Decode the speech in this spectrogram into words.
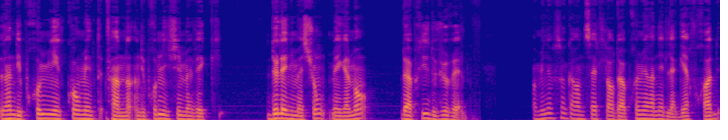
l'un des premiers enfin des premiers films avec de l'animation, mais également de la prise de vue réelle. En 1947, lors de la première année de la guerre froide,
